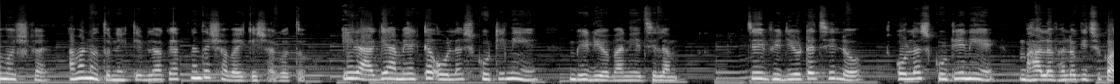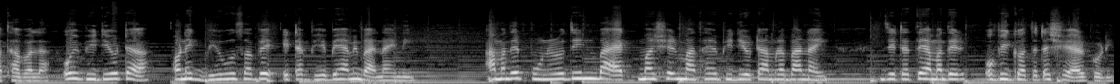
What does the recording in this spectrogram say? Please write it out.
নমস্কার, আমার নতুন একটি ব্লগে আপনাদের সবাইকে স্বাগত। এর আগে আমি একটা ওলা স্কুটি নিয়ে ভিডিও বানিয়েছিলাম। যে ভিডিওটা ছিল, ওলা স্কুটি নিয়ে ভালো ভালো কিছু কথা বলা। ওই ভিডিওটা অনেক ভিউজ হবে, এটা ভেবে আমি বানাইনি। আমাদের পনেরো দিন বা এক মাসের মাথায় ভিডিওটা আমরা বানাই, যেটাতে আমাদের অভিজ্ঞতাটা শেয়ার করি।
